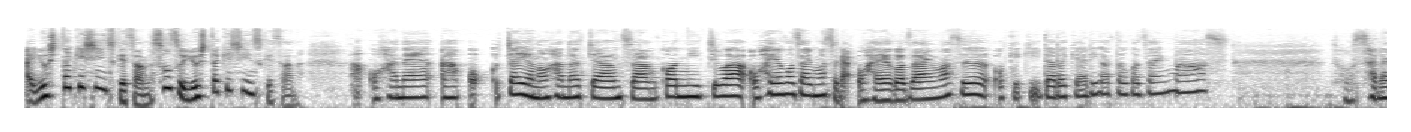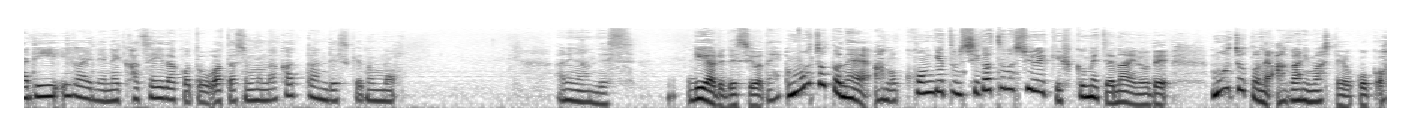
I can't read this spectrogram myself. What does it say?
あ、吉武慎介さんだ。そうそう、吉武慎介さんだ。あ、お花、あ、お、茶屋のお花ちゃんさん、こんにちは。おはようございますら。おはようございます。お聞きいただきありがとうございます。そう、サラリー以外でね、稼いだこと私もなかったんですけども、あれなんです。リアルですよね。もうちょっとね、あの、今月の4月の収益含めてないので、もうちょっとね、上がりましたよ、ここ。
